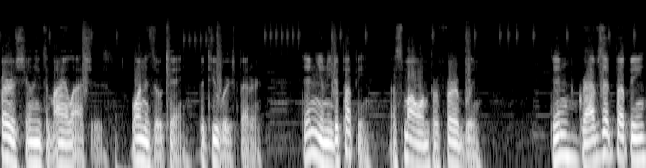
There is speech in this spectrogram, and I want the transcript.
First, you'll need some eyelashes. One is okay, but two works better. Then you'll need a puppy, a small one preferably. Then grab that puppy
